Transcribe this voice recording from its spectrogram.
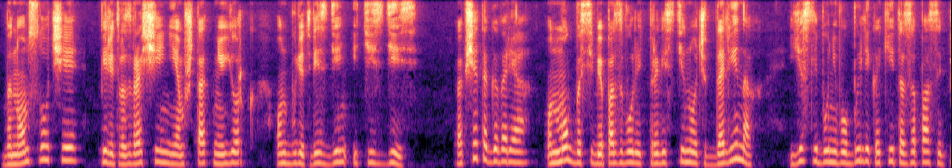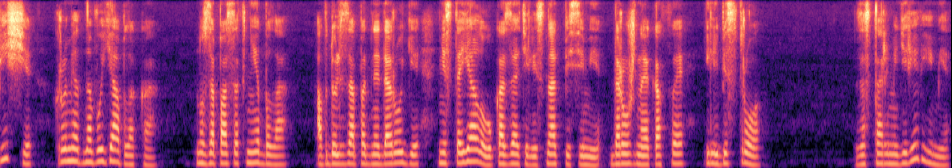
В ином случае, перед возвращением в штат Нью-Йорк, он будет весь день идти здесь. Вообще-то говоря, он мог бы себе позволить провести ночь в долинах, если бы у него были какие-то запасы пищи, кроме одного яблока. Но запасов не было, а вдоль западной дороги не стояло указателей с надписями «Дорожное кафе» или «Бистро». За старыми деревьями,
